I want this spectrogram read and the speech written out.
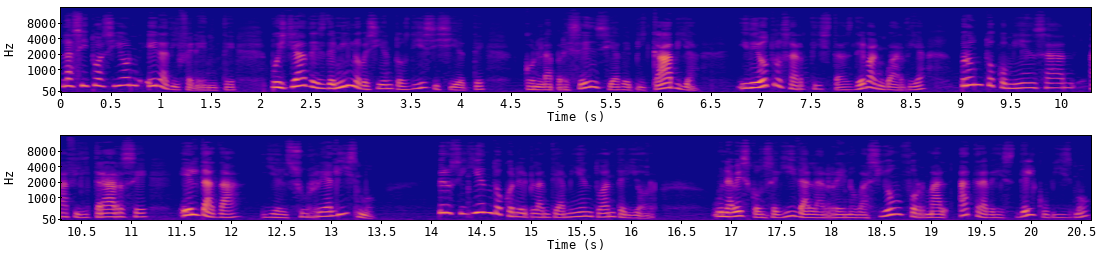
la situación era diferente, pues ya desde 1917, con la presencia de Picabia y de otros artistas de vanguardia, pronto comienzan a filtrarse el dada y el surrealismo. Pero siguiendo con el planteamiento anterior, una vez conseguida la renovación formal a través del cubismo,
